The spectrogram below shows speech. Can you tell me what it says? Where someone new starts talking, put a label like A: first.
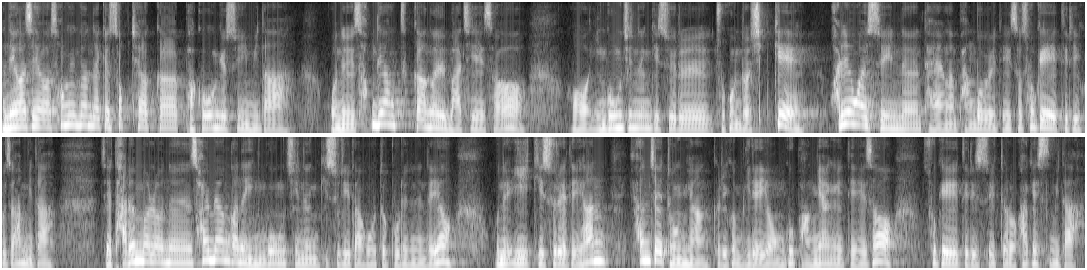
A: 안녕하세요. 성균관대학교 소프트웨어학과 박호건 교수입니다. 오늘 성대한 특강을 맞이해서 어, 인공지능 기술을 조금 더 쉽게 활용할 수 있는 다양한 방법에 대해서 소개해 드리고자 합니다. 이제 다른 말로는 설명가는 인공지능 기술이라고도 부르는데요. 오늘 이 기술에 대한 현재 동향 그리고 미래 연구 방향에 대해서 소개해 드릴 수 있도록 하겠습니다.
